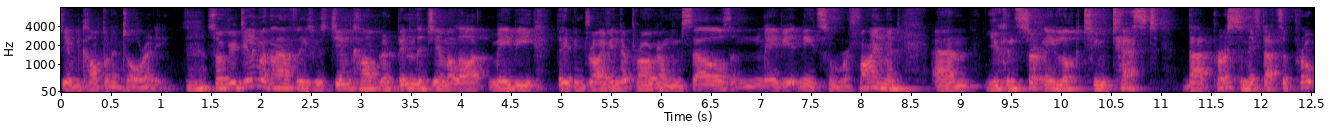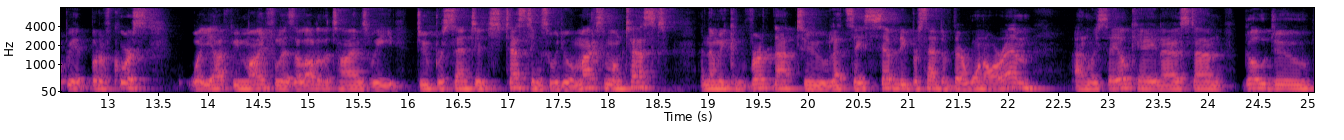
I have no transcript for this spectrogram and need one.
gym competent already. Mm-hmm. So if you're dealing with an athlete who's gym competent, been in the gym a lot, maybe they've been driving their program themselves, and maybe it needs some refinement, um, you can certainly look to test that person if that's appropriate. But of course, what you have to be mindful is a lot of the times we do percentage testing. So we do a maximum test and then we convert that to, let's say, 70% of their 1RM. And we say, okay, now Stan, go do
